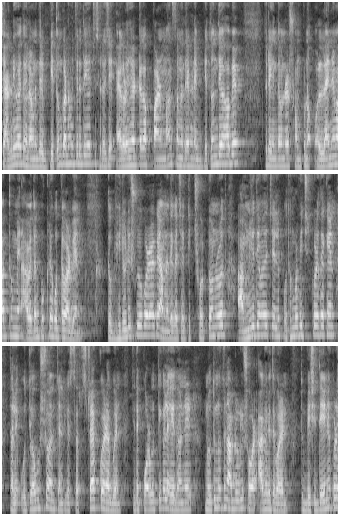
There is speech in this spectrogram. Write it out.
চাকরি হয় তাহলে আমাদের বেতন কাঠামো যেটা দেওয়া হচ্ছে সেটা হচ্ছে এগারো হাজার টাকা পার মান্থ আমাদের এখানে বেতন দেওয়া হবে। তো এটা কিন্তু আপনারা সম্পূর্ণ অনলাইনের মাধ্যমে আবেদন প্রক্রিয়া করতে পারবেন। তো ভিডিওটি শুরু করার আগে আপনাদের কাছে একটি ছোট্ট অনুরোধ। আপনি যদি আমাদের চ্যানেলে প্রথমবার ভিজিট করে থাকেন, তাহলে অতি অবশ্যই আমাদের চ্যানেলটিকে সাবস্ক্রাইব করে রাখবেন, যাতে পরবর্তীকালে এই ধরনের নতুন নতুন আপডেটগুলো সবার আগে পেতে পারেন। তো বেশি দেরি না করে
